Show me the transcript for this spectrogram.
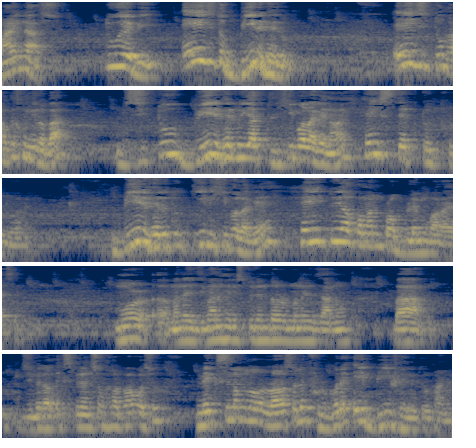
মাইনাছ টু এ বি এই যিটো বিৰ ভেলু এই যিটো ভালকে শুনি ল'বা যিটো বিৰ ভেলু ইয়াত লিখিব লাগে নহয় সেই ষ্টেপটোত ভুল হয় বিৰ ভেলুটো কি লিখিব লাগে সেইটোৱে অকণমান প্ৰব্লেম কৰাই আছে। মোৰ মানে যিমানখিনি ষ্টুডেণ্টৰ মানে জানো বা যিবিলাক এক্সপিৰিয়েঞ্চৰ ফালৰ পৰা কৈছোঁ মেক্সিমাম ল'ৰা ছোৱালীয়ে ভুল কৰে এই বি ভেলুটোৰ কাৰণে।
